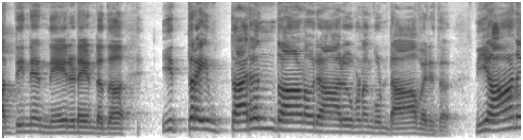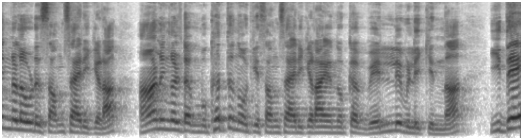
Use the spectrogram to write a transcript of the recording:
അതിനെ നേരിടേണ്ടത് ഇത്രയും തരം താണ ഒരു ആരോപണം കൊണ്ടാവരുത്. നീ ആണുങ്ങളോട് സംസാരിക്കടാ ആണുങ്ങളുടെ മുഖത്ത് നോക്കി സംസാരിക്കടാ എന്നൊക്കെ വെല്ലുവിളിക്കുന്ന ഇതേ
